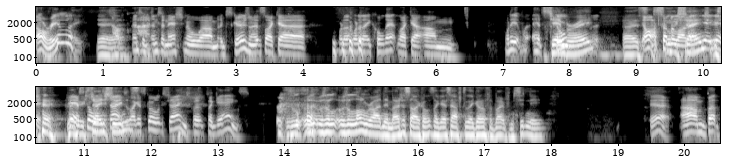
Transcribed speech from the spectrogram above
Oh really? Yeah, yeah. Oh, Inter- international um, excursion. It's like a what do, what do they call that? Like a um, what do you at school? Jamboree. Uh, s- Oh, school something like that. Yeah, exchange. Yeah, school exchange exchange, like a school exchange for, for gangs. It was, a, it, was a, it was a long ride in their motorcycles, I guess, after they got off the boat from Sydney. Yeah. Um, but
